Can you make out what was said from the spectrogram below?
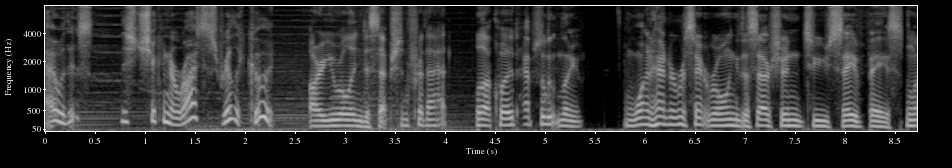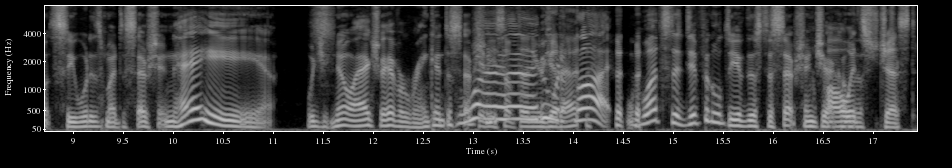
oh, this this chicken and rice is really good. Are you rolling deception for that, Lockwood? Absolutely. 100% rolling deception to save face. Let's see, what is my deception? Hey, would you know I actually have a rank in deception? Give me something you're Who good would've at. thought? What's the difficulty of this deception check? Oh, it's this? just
